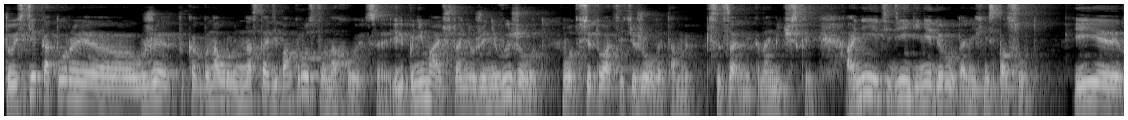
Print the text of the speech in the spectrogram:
То есть те, которые э, уже как бы на уровне, на стадии банкротства находятся или понимают, что они уже не выживут, вот в ситуации тяжелой, там, социально-экономической, они эти деньги не берут, они их не спасут. И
